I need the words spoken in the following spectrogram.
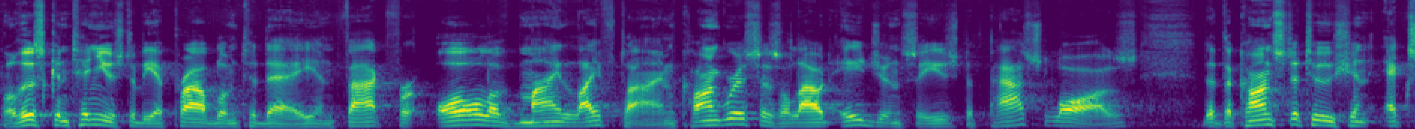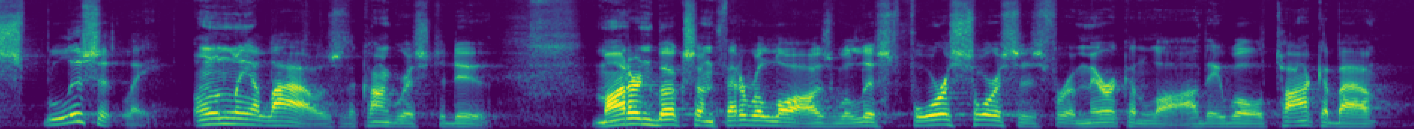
Well, this continues to be a problem today. In fact, for all of my lifetime, Congress has allowed agencies to pass laws that the Constitution explicitly only allows the Congress to do. Modern books on federal laws will list four sources for American law. They will talk about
